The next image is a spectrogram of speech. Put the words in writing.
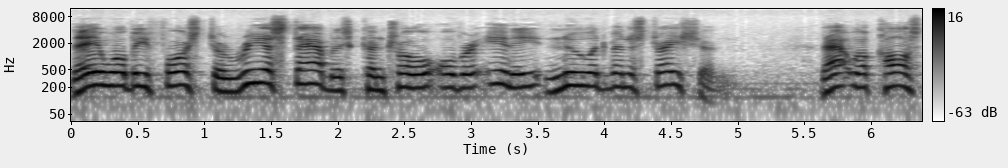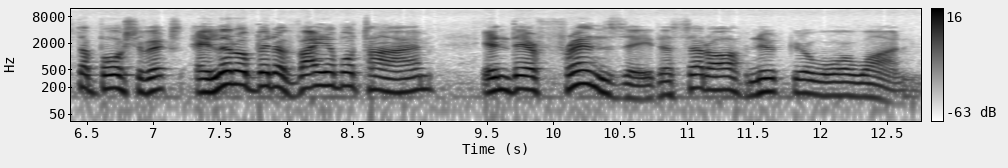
They will be forced to re-establish control over any new administration. That will cost the Bolsheviks a little bit of valuable time in their frenzy to set off Nuclear War One,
